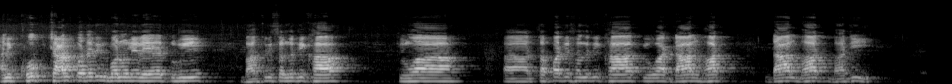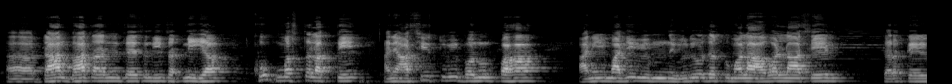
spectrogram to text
आणि खूप छान पद्धतीने बनवलेले आहे. तुम्ही भाकरी संगती खा किंवा चपाती संगती खा किंवा डाल भात डाल भात भाजी डाल भात आणि त्याच्यासाठी ही चटणी घ्या. खूप मस्त लागते. आणि अशीच तुम्ही बनवून पहा. आणि माझी व्हिडिओ जर तुम्हाला आवडला असेल तर ते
